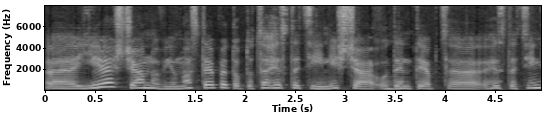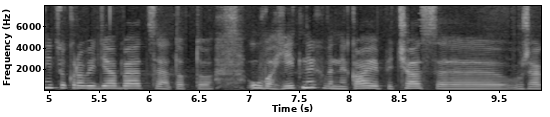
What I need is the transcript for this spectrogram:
Е, Є ще нові у нас типи, тобто це гестаційний. Ще один тип це гестаційний цукровий діабет. Це тобто у вагітних виникає під час е, вже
